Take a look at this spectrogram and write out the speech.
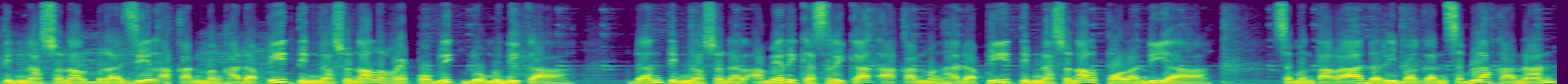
tim nasional Brazil akan menghadapi tim nasional Republik Dominika dan tim nasional Amerika Serikat akan menghadapi tim nasional Polandia. Sementara dari bagan sebelah kanan,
